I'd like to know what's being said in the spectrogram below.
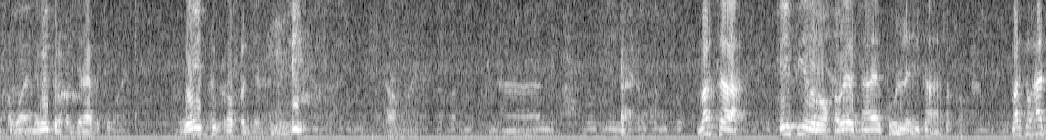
waxa waaye nawaytu rafc ljanaabati waay nawaytu rafc ljanaabati marka kayfiyada loo qabeesahay kulle intaas marka waxaad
